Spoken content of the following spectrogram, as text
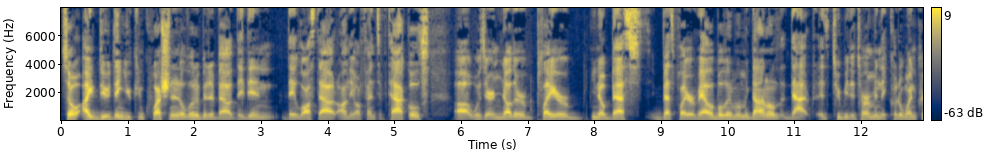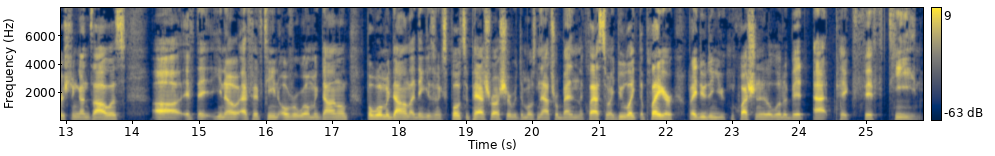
So I do think you can question it a little bit about they didn't they lost out on the offensive tackles. Uh, was there another player, you know, best best player available than Will McDonald? That is to be determined. They could have won Christian Gonzalez uh, if they, you know, at 15 over Will McDonald. But Will McDonald, I think, is an explosive pass rusher with the most natural bend in the class. So I do like the player, but I do think you can question it a little bit at pick 15.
